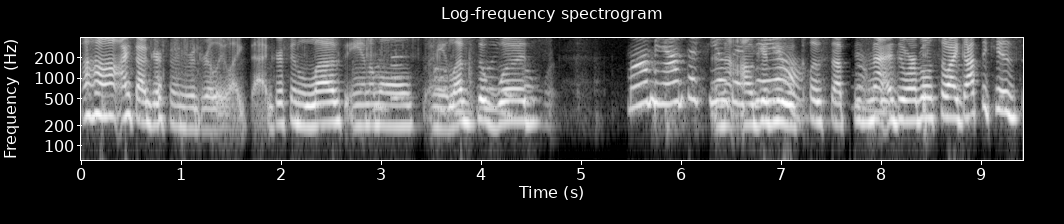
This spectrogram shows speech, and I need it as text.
Uh huh. I thought Griffin would really like that. Griffin loves animals and he loves the woods. Mommy, I have to feel And the I'll give you a close up. Isn't that adorable? So I got the kids,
